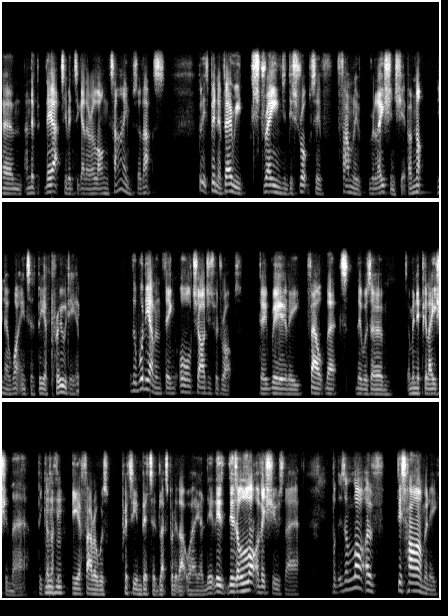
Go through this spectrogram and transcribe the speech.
um, and they've they actually been together a long time. So that's, but it's been a very strange and disruptive family relationship. I'm not, you know, wanting to be a prude here. the Woody Allen thing, all charges were dropped. They really felt that there was a, a manipulation there because I think Mia Farrow was pretty embittered. Let's put it that way. And there's, there's a lot of issues there, but there's a lot of disharmony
